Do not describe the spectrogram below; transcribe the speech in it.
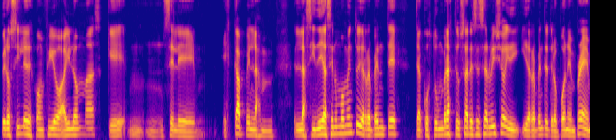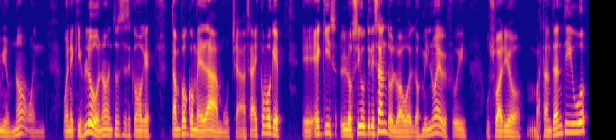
pero sí le desconfío a Elon Musk que mm, se le escapen las, las, ideas en un momento y de repente te acostumbraste a usar ese servicio y, y de repente te lo pone en premium, ¿no? O en, o en XBlue, ¿no? Entonces es como que tampoco me da mucha, o sea, es como que eh, X lo sigo utilizando, lo hago del 2009, fui usuario bastante antiguo,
